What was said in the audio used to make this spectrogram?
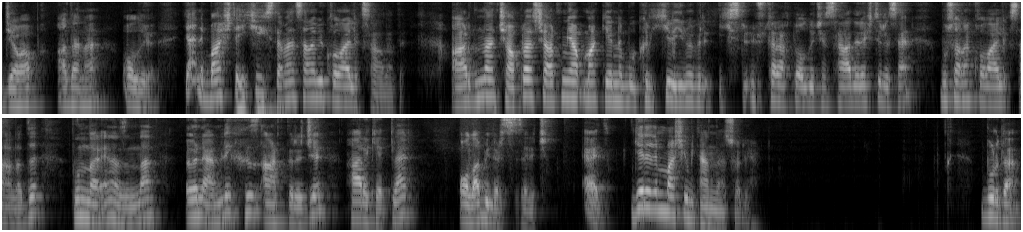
Cevap Adana oluyor. Yani başta 2x demen sana bir kolaylık sağladı. Ardından çapraz çarpım yapmak yerine bu 42 ile 21 ikisi üst tarafta olduğu için sadeleştirirsen bu sana kolaylık sağladı. Bunlar en azından önemli hız arttırıcı hareketler olabilir sizler için. Evet gelelim başka bir tane daha soruya. Burada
